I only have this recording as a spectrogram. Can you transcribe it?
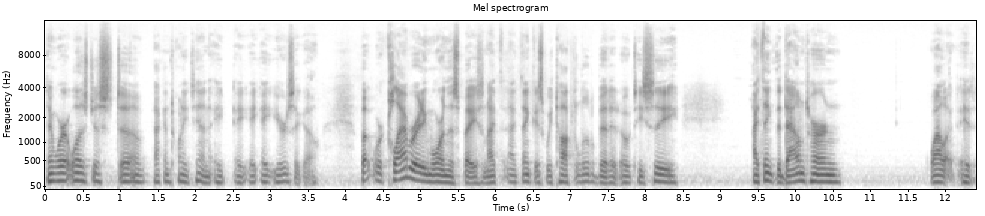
than where it was just uh, back in 2010, eight, eight, eight years ago. But we're collaborating more in this space, and I, th- I think as we talked a little bit at OTC, I think the downturn, while it, it,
